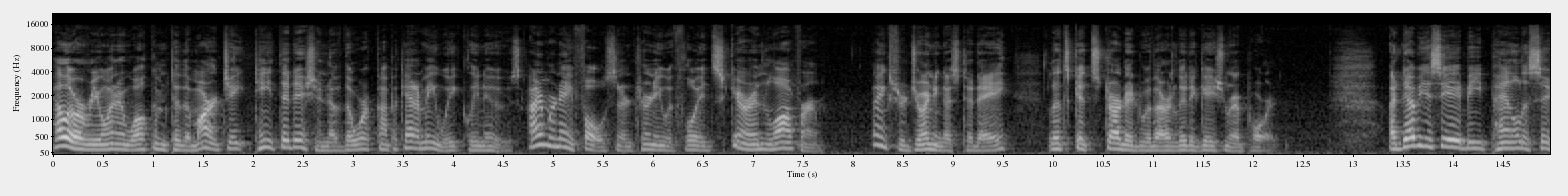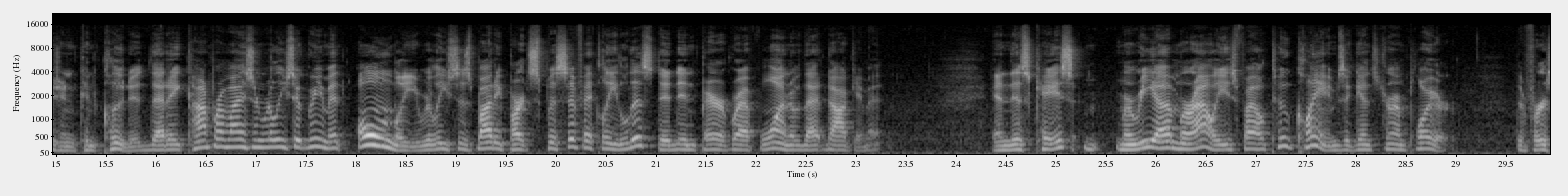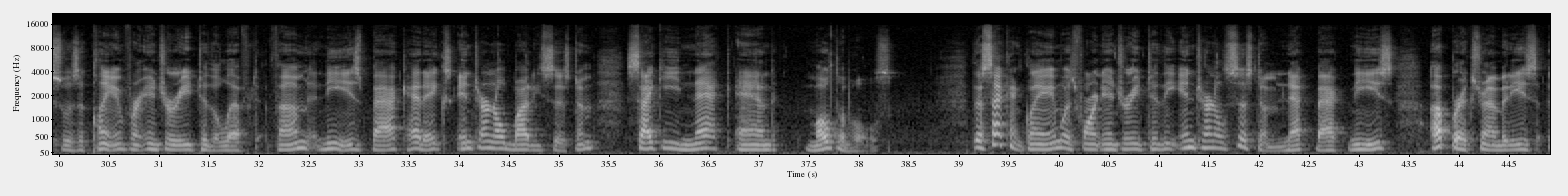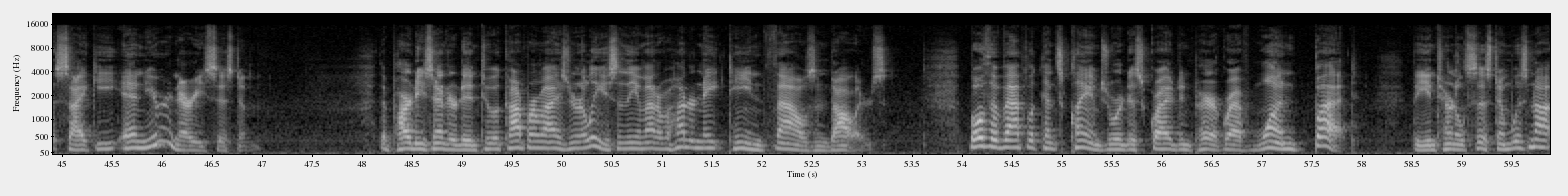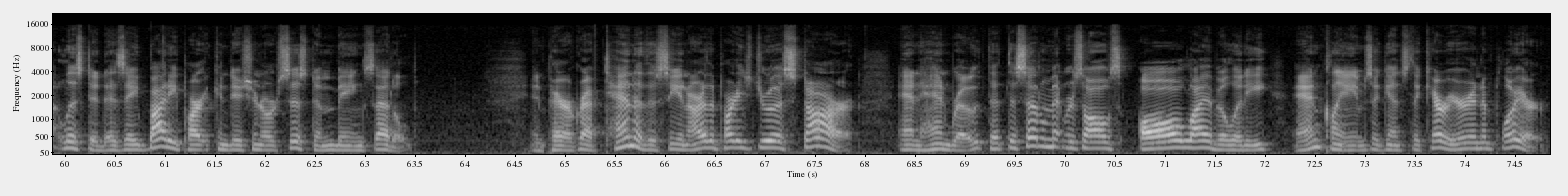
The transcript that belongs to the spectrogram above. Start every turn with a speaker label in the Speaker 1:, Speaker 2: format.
Speaker 1: Hello, everyone, and welcome to the March 18th edition of the WorkComp Academy Weekly News. I'm Renee Fols, an attorney with Floyd Skeren Law Firm. Thanks for joining us today. Let's get started with our litigation report. A WCAB panel decision concluded that a compromise and release agreement only releases body parts specifically listed in paragraph 1 of that document. In this case, Maria Morales filed two claims against her employer. The first was a claim for injury to the left thumb, knees, back, headaches, internal body system, psyche, neck, and multiples. The second claim was for an injury to the internal system neck, back, knees, upper extremities, psyche, and urinary system. The parties entered into a compromise and release in the amount of $118,000. Both of applicants' claims were described in paragraph 1, but the internal system was not listed as a body part condition or system being settled. In paragraph 10 of the C&R, the parties drew a star and handwrote that the settlement resolves all liability and claims against the carrier and employer.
